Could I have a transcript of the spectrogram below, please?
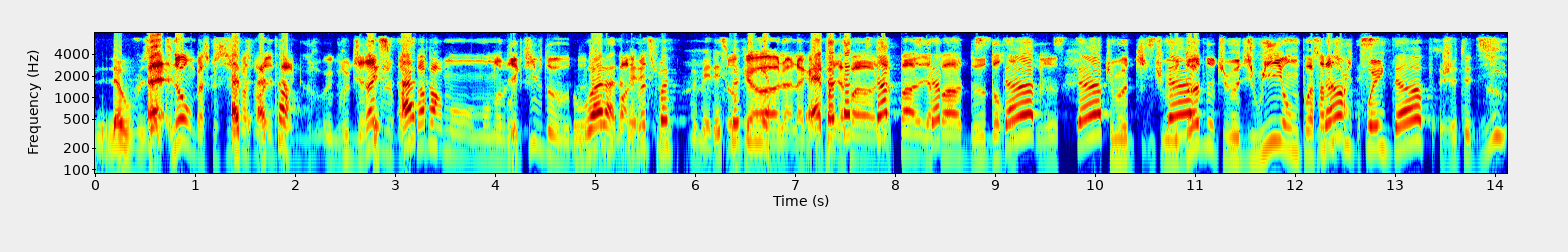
là où vous Eh, êtes. non, parce que si je passe par les attends. terres gru, gru direct, je passe pas attends. par mon, mon objectif de. de voilà, non, mais laisse-moi mais laisse-moi Donc, finir. euh, la, la, y a pas, y a pas, y a stop, pas, y a stop, pas de, d'ordre- Stop, euh, stop, tu me, tu stop. me donnes, tu me dis oui, on passe à la non, suite, point. stop, je te dis,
